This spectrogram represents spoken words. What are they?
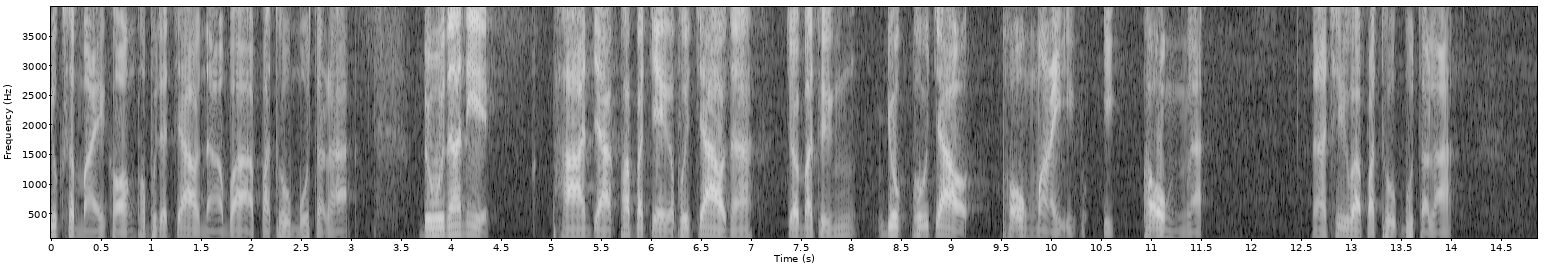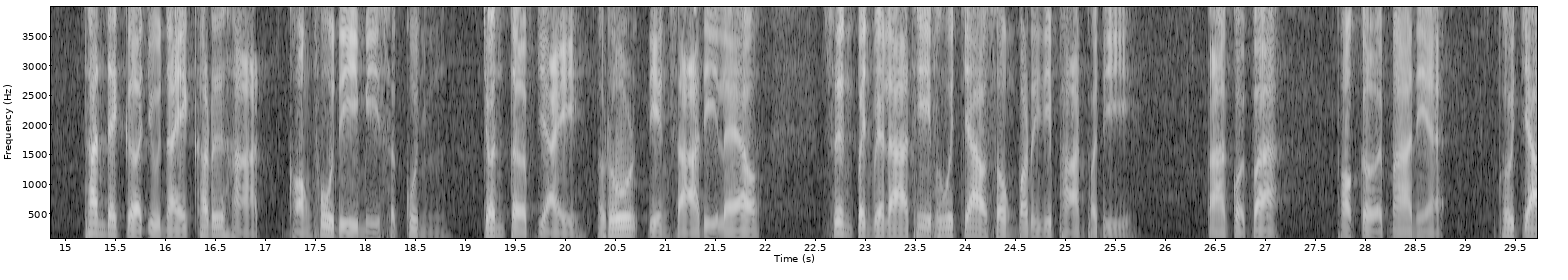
ยุคสมัยของพระพุทธเจ้านามว่าปทุมมุตระ ดูนะนี่ผ่านจากพระปเจกับพระเจ้านะจนมาถึงยุคพระพุทธเจ้าพระองค์ใหม่อีกอีกพระองค์ละนะชื่อว่าปทุมุตระ ท่านได้เกิดอยู่ในคฤหาสน์ของผู้ดีมีสกุล จนเติบใหญ่รู้เดียงสาดีแล้ว ซึ่งเป็นเวลาที่พระพุทธเจ้าทรงปรินิพานพอดี ปรากฏว่าพอเกิดมาเนี่ยพระพุทธเจ้า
